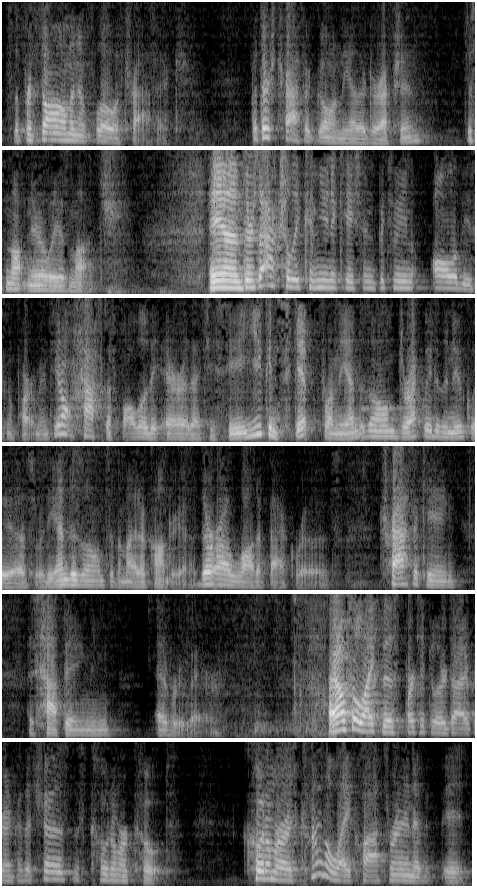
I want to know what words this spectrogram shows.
It's the predominant flow of traffic. But there's traffic going the other direction, just not nearly as much. And there's actually communication between all of these compartments. You don't have to follow the arrow that you see. You can skip from the endosome directly to the nucleus or the endosome to the mitochondria. There are a lot of back roads. Trafficking is happening everywhere. I also like this particular diagram because it shows this coatomer coat. Coatomer is kind of like clathrin. It, it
